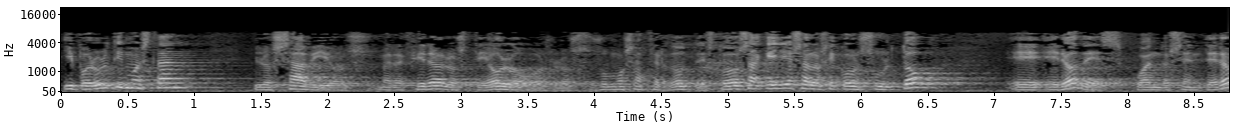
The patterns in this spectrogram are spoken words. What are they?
Y por último están los sabios, me refiero a los teólogos, los sumos sacerdotes, todos aquellos a los que consultó eh, Herodes cuando se enteró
